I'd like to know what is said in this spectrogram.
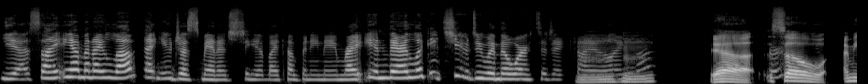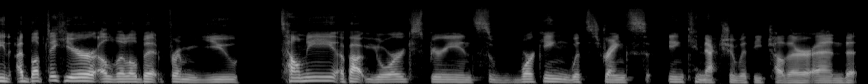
Yes, I am. And I love that you just managed to get my company name right in there. Look at you doing the work today, Kyle. Mm-hmm. Yeah. So, I mean, I'd love to hear a little bit from you. Tell me about your experience working with strengths in connection with each other and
